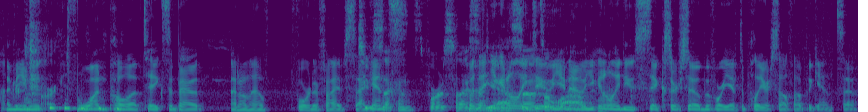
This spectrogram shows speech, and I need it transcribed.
I mean, mark? it, one pull up takes about, I don't know, four to five Two seconds. seconds, four seconds. But then you yeah, can only so do, you know, you can only do six or so before you have to pull yourself up again. So,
